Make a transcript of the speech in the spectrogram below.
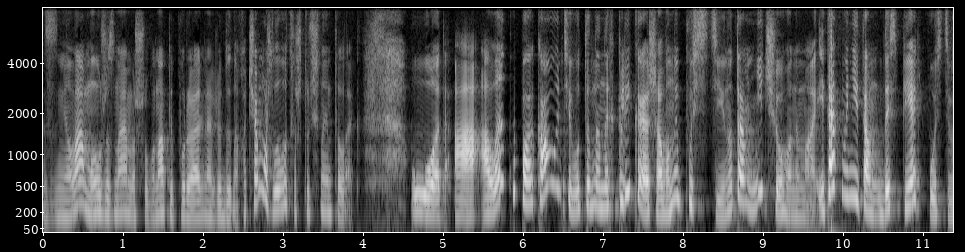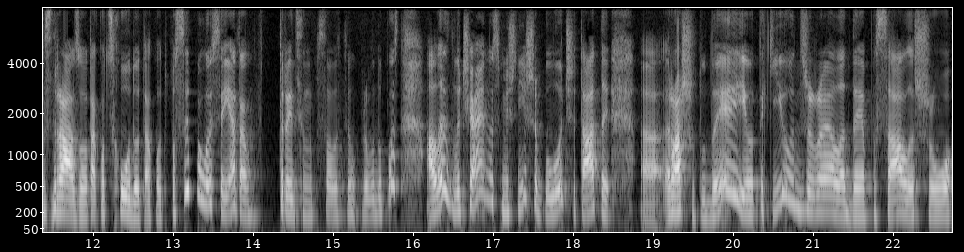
зняла, ми вже знаємо, що вона, типу, реальна людина. Хоча, можливо, це штучний інтелект. От, а, але купа акаунтів, от ти на них клікаєш, а вони пусті. Ну там нічого немає. І так мені там десь 5 постів зразу, отак от сходу, так от посипалося. Я там треці написала з цього приводу пост. Але, звичайно, смішніше було читати е, Russia Today і от такі от джерела, де писали, що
